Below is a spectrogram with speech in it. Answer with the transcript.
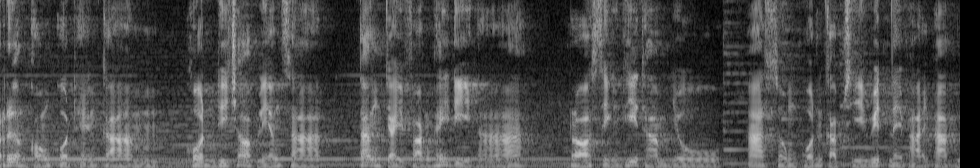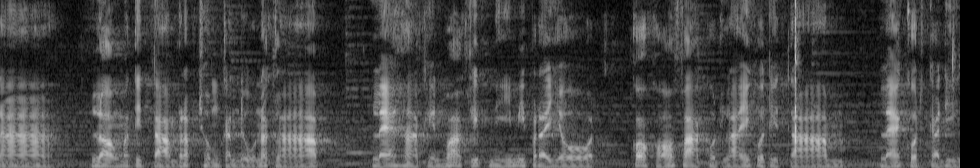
เรื่องของกฎแห่งกรรม คนที่ชอบเลี้ยงสัตว์ตั้งใจฟังให้ดีนะ เพราะสิ่งที่ทำอยู่ อาจส่งผลกับชีวิตในภายภาคหน้า ลองมาติดตามรับชมกันดูนะครับ และหากเห็นว่าคลิปนี้มีประโยชน์ ก็ขอฝากกดไลค์กดติดตาม และกดกระดิ่ง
